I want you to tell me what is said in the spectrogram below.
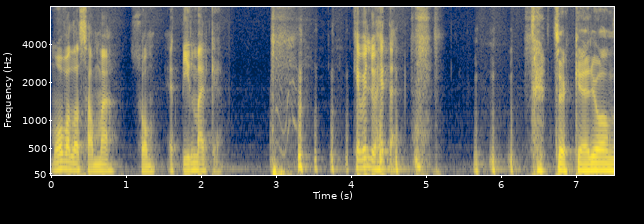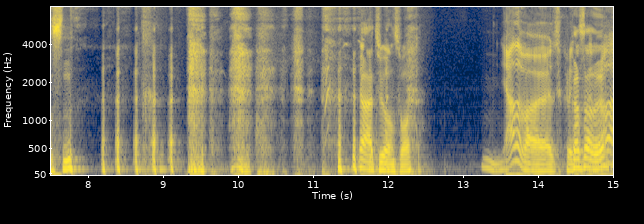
må være det samme som et bilmerke. Hva vil du hete? Tucker Johansen. Ja, jeg tror han svarte. Ja, det var Hva sa du? Bra.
